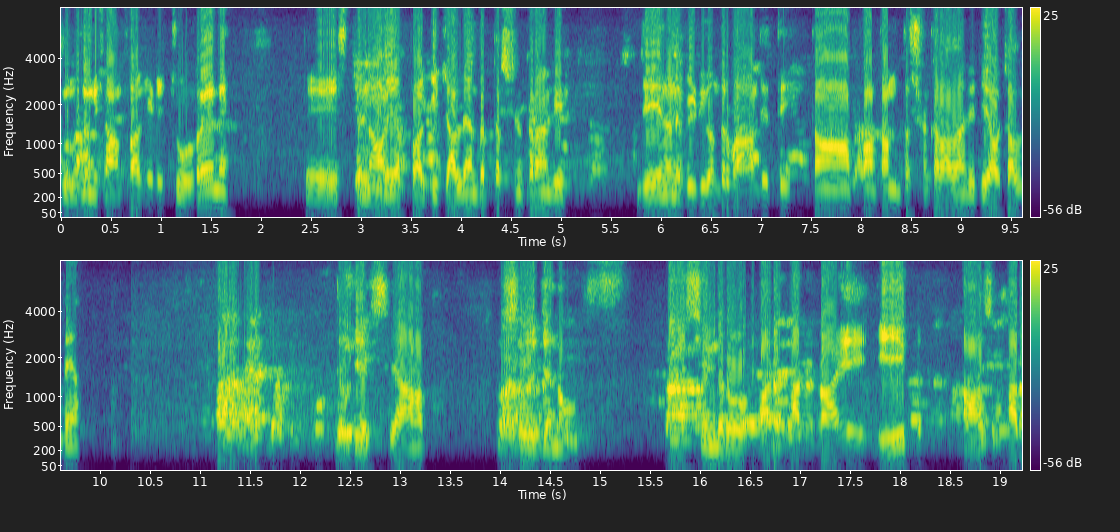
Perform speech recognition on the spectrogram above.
ਗੁਰੂ ਦੇ ਨਿਸ਼ਾਨ ਸਾਹਿਬ ਜਿਹੜੇ ਝੂਲ ਰਹੇ ਨੇ ਤੇ ਇਸ ਦੇ ਨਾਲ ਹੀ ਆਪਾਂ ਅੱਗੇ ਚੱਲਦੇ ਆਂ ਅੰਦਰ ਦਰਸ਼ਨ ਕਰਾਂਗੇ। ਜੇ ਇਹਨਾਂ ਨੇ ਵੀਡੀਓ ਅੰਦਰ ਬਣਾ ਦਿੱਤੀ ਤਾਂ ਆਪਾਂ ਤੁਹਾਨੂੰ ਦਰਸ਼ਨ ਕਰਾ ਦਾਂਗੇ। ਜੀ ਆਓ ਚੱਲਦੇ ਆਂ ਤੇ ਸਿਆਣਪ, ਸੁਰਜਨੋ, ਸਿਮਰੋ, ਹਰ ਹਰ ਰਾਏ, ਏਕ ਆਸ ਹਰ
